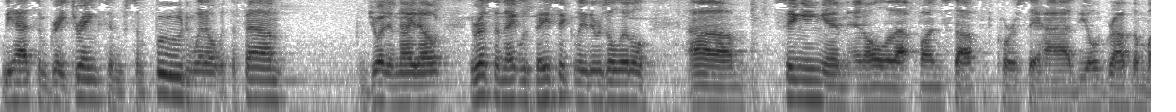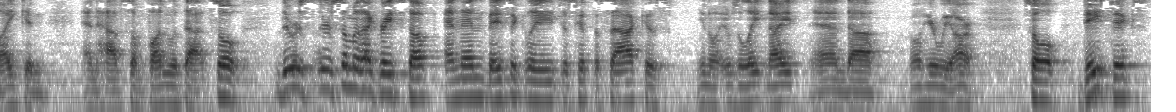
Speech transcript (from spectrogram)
we had some great drinks and some food and went out with the fam, enjoyed a night out. The rest of the night was basically there was a little um, singing and and all of that fun stuff. Of course, they had the old grab the mic and and have some fun with that. So there was there's some of that great stuff, and then basically just hit the sack because you know, it was a late night and, uh, well, here we are. So day six,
